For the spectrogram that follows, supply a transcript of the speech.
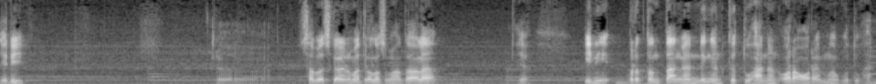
jadi uh, sahabat sekalian mati Allah Subhanahu wa taala ya ini bertentangan dengan ketuhanan orang-orang yang mengaku Tuhan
